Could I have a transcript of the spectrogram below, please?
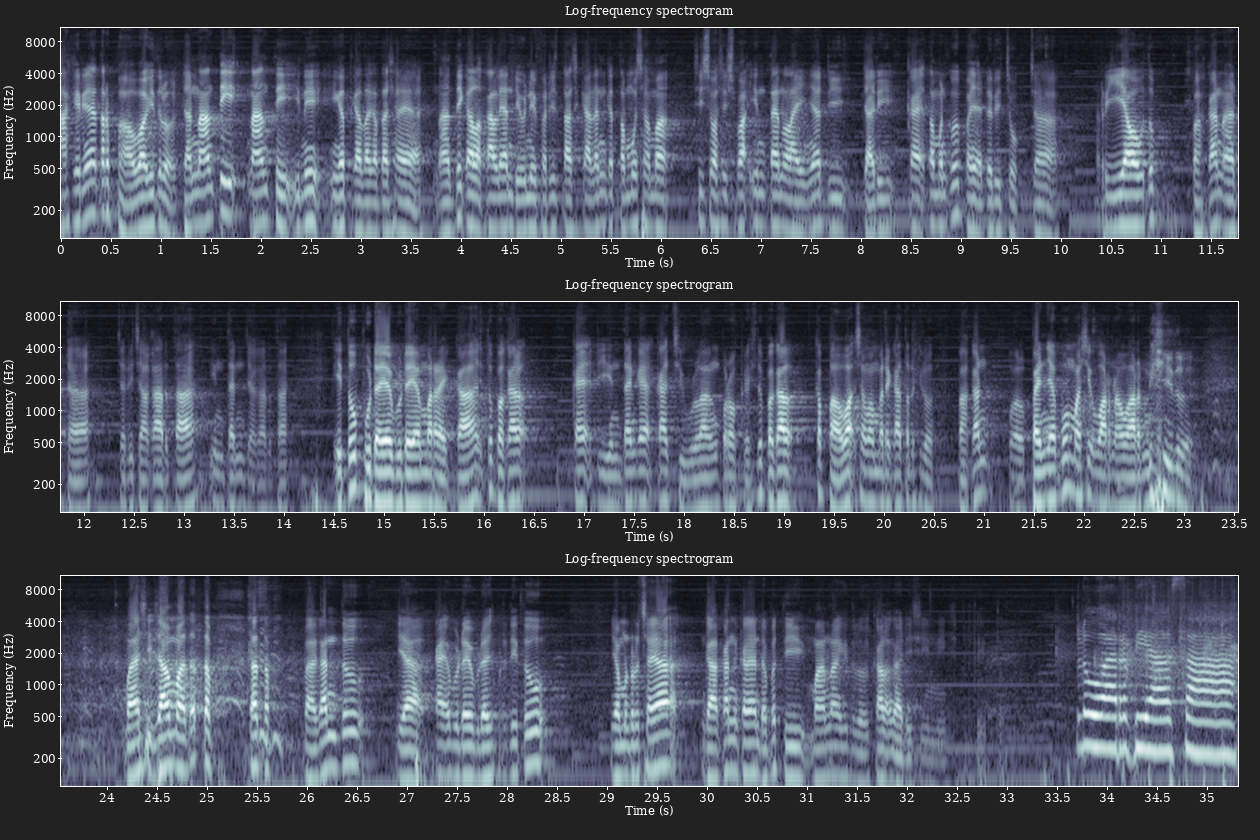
akhirnya terbawa gitu loh. Dan nanti nanti ini ingat kata-kata saya. Nanti kalau kalian di universitas kalian ketemu sama siswa-siswa inten lainnya di dari kayak temanku banyak dari Jogja, Riau tuh bahkan ada dari Jakarta, inten Jakarta. Itu budaya-budaya mereka itu bakal kayak di inten kayak kaji ulang progres itu bakal kebawa sama mereka terus gitu. Bahkan bolpennya pun masih warna-warni gitu masih sama tetap tetap bahkan tuh ya kayak budaya-budaya seperti itu yang menurut saya nggak akan kalian dapat di mana gitu loh kalau nggak di sini seperti itu Luar biasa.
